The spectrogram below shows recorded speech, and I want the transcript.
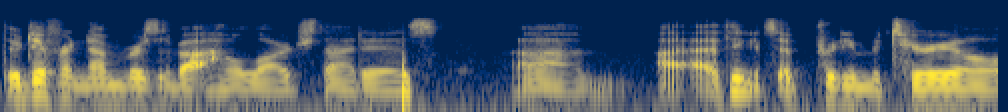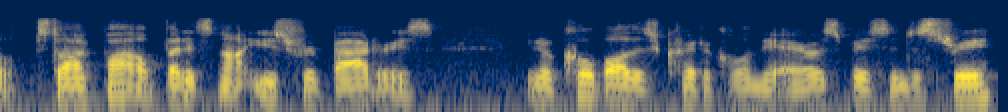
there are different numbers about how large that is. Um, I, I think it's a pretty material stockpile, but it's not used for batteries. You know, cobalt is critical in the aerospace industry,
